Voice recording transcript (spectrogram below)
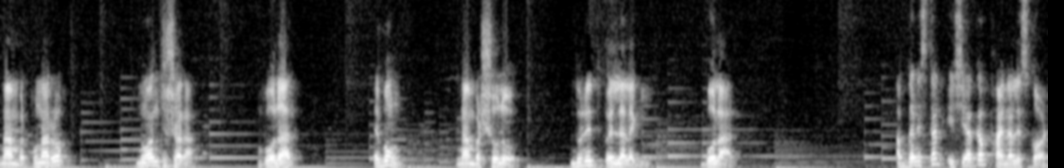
নাম্বার পনেরো, নোয়ান তুষারা বোলার এবং নাম্বার ষোলো Dunith Wellalage bowler. Afghanistan Asia cup final squad.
